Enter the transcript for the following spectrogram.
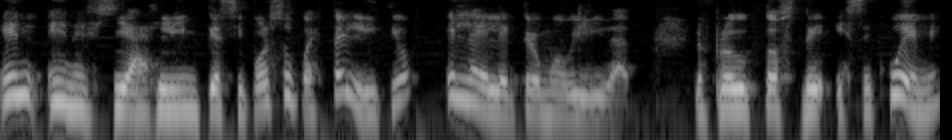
en energías limpias y por supuesto el litio en la electromovilidad. Los productos de SQM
